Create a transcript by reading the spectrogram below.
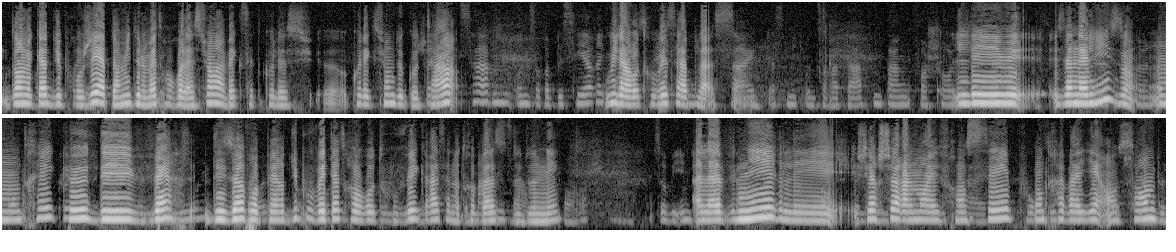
dans le cadre du projet a permis de le mettre en relation avec cette euh, collection de Gotha où il a retrouvé sa place. Les analyses ont montré que des, des œuvres perdues pouvaient être retrouvées grâce à notre base de données. À l'avenir, les chercheurs allemands et français pourront travailler ensemble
